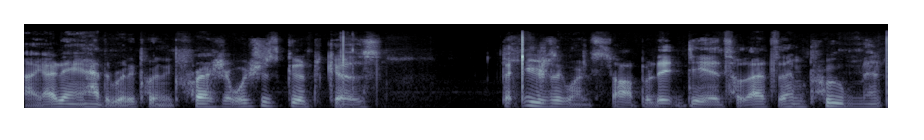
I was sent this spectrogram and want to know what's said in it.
I, I didn't have to really put any pressure, which is good because that usually wouldn't stop, but it did, so that's an improvement.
